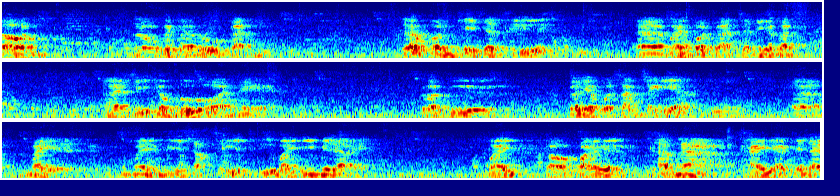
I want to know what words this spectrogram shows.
ตอน เราก็จะรู้กัน แล้วคนที่จะถือใบประกาศนียบัตรสีชมพูอ่อนเนี่ยก็คือก็เรียกว่าศักดิ์ศรีอะไม่ไม่มีศักดิ์ศรีถือใบนี้ไม่ได้ใบต่อไปข้างหน้า รอยากจะได้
